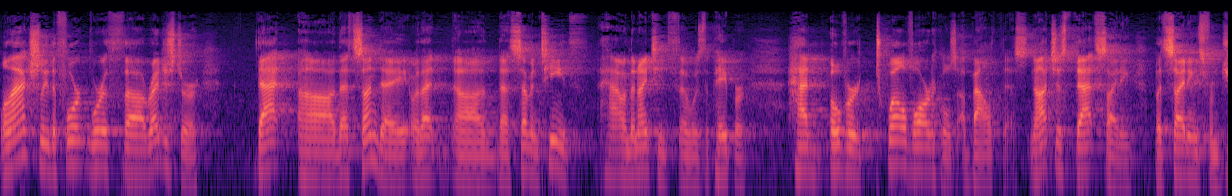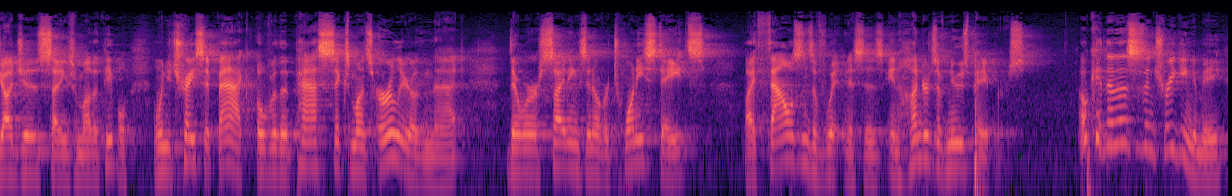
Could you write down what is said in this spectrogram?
Well, actually, the Fort Worth uh, Register, that, uh, that Sunday, or that, uh, that 17th, how, the 19th uh, was the paper, had over 12 articles about this. Not just that sighting, but sightings from judges, sightings from other people. And when you trace it back, over the past six months earlier than that, there were sightings in over 20 states by thousands of witnesses in hundreds of newspapers. Okay, now this is intriguing to me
